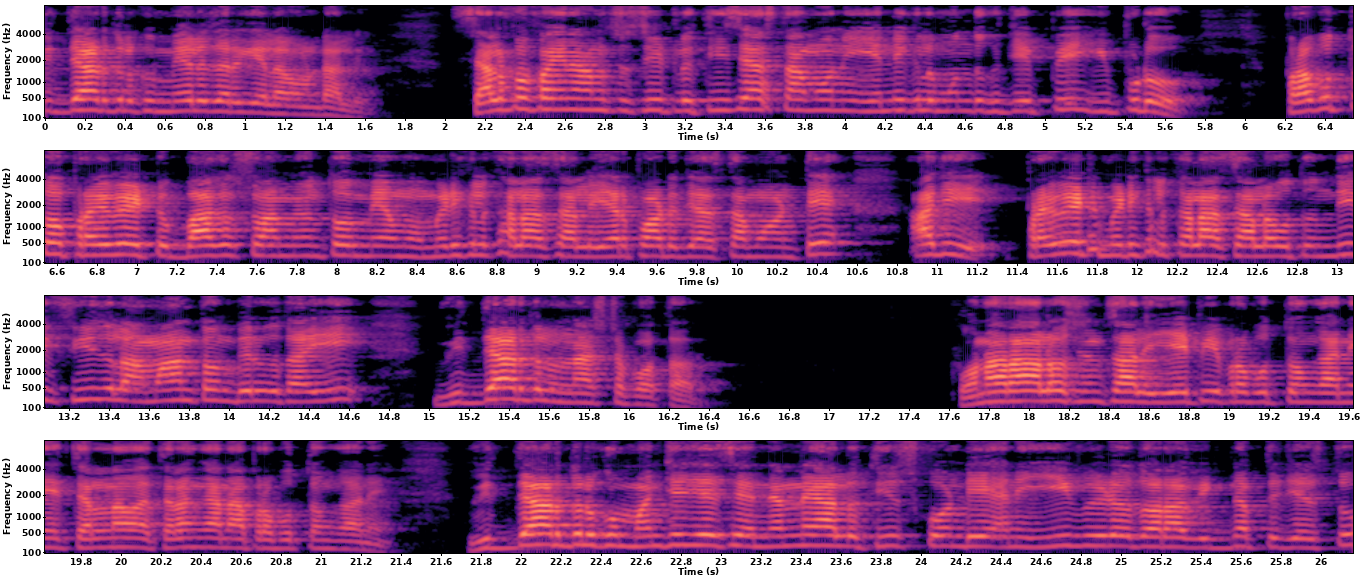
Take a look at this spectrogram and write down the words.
విద్యార్థులకు మేలు జరిగేలా ఉండాలి. సెల్ఫ్ ఫైనాన్స్ సీట్లు తీసేస్తామని ఎన్నికలు ముందుకు చెప్పి ఇప్పుడు ప్రభుత్వ ప్రైవేటు భాగస్వామ్యంతో మేము మెడికల్ కళాశాల ఏర్పాటు చేస్తాము అంటే అది ప్రైవేట్ మెడికల్ కళాశాల అవుతుంది ఫీజులు అమాంతం పెరుగుతాయి విద్యార్థులు నష్టపోతారు. పునరాలోచించాలి ఏపీ ప్రభుత్వం కానీ తెలంగాణ తెలంగాణ ప్రభుత్వం కానీ విద్యార్థులకు మంచి చేసే నిర్ణయాలు తీసుకోండి అని ఈ వీడియో ద్వారా విజ్ఞప్తి చేస్తూ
